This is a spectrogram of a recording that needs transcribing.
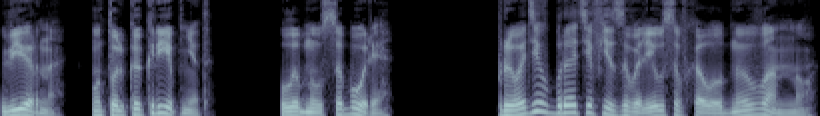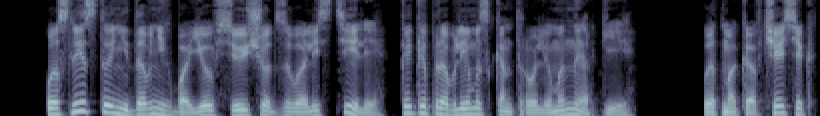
«Верно, он только крепнет», — улыбнулся Боря. Проводив братьев, я завалился в холодную ванну. Последствия недавних боев все еще отзывались в теле, как и проблемы с контролем энергии. Отмокав часик,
